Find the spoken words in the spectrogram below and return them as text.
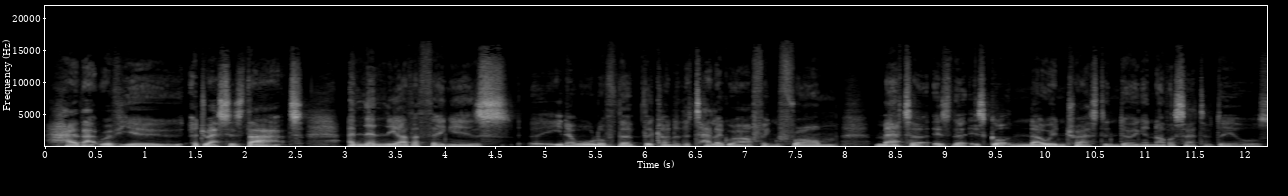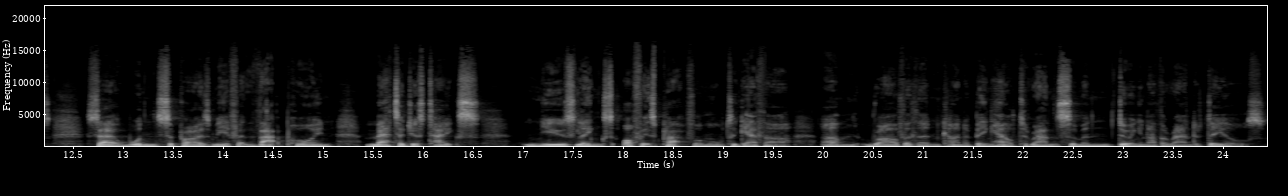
how that review addresses that. And then the other thing is you know all of the the kind of the telegraphing from Meta is that it's got no interest in doing another set of deals. So it wouldn't surprise me if at that point Meta just takes news links off its platform altogether, um, rather than kind of being held to ransom and doing another round of deals.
